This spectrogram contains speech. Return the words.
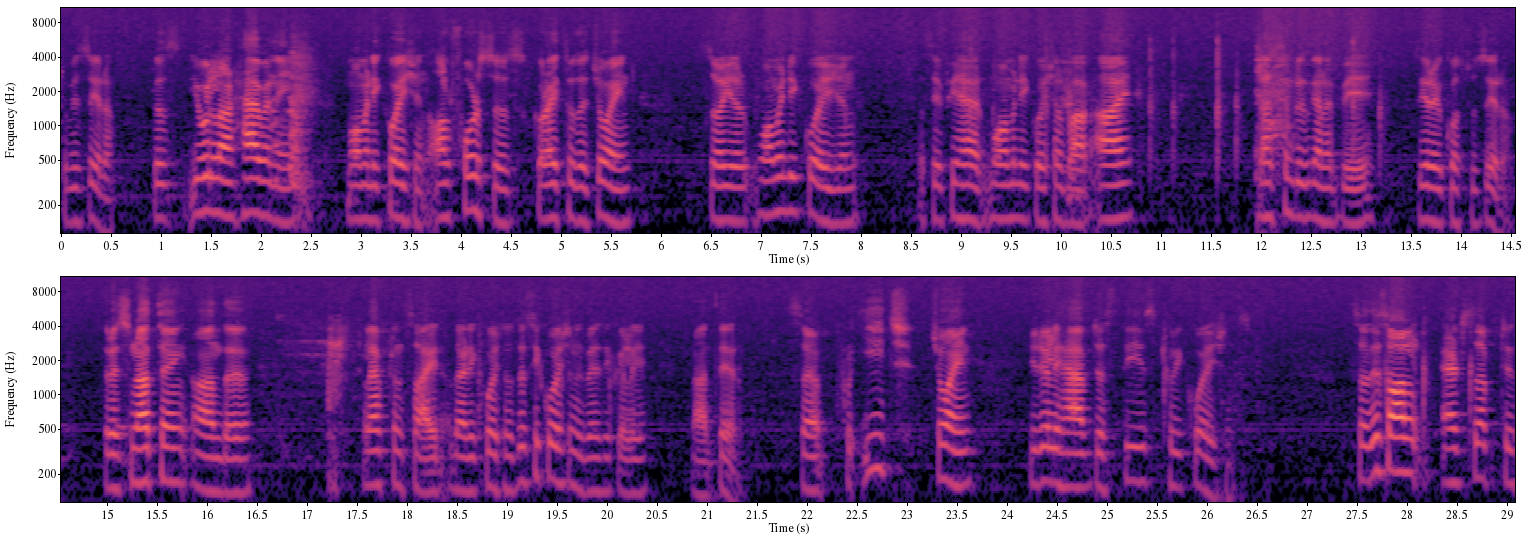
to be 0 because you will not have any moment equation all forces go right through the joint so your moment equation say if you had moment equation about i that simply is going to be 0 equals to 0 there is nothing on the left hand side of that equation so this equation is basically not there. So for each joint you really have just these two equations. So this all adds up to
